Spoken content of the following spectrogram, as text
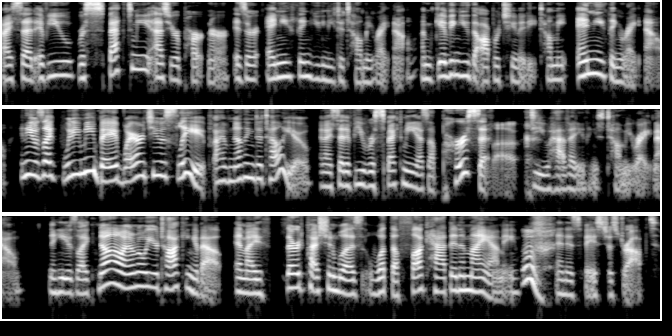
I said, if you respect me as your partner, is there anything you need to tell me right now? I'm giving you the opportunity. Tell me anything right now. And he was like, What do you mean, babe? Why aren't you asleep? I have nothing to tell you. And I said, If you respect me as a person, Fuck. do you have anything to tell me right now? And he was like, No, I don't know what you're talking about. And my third question was, What the fuck happened in Miami? Oof. And his face just dropped.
